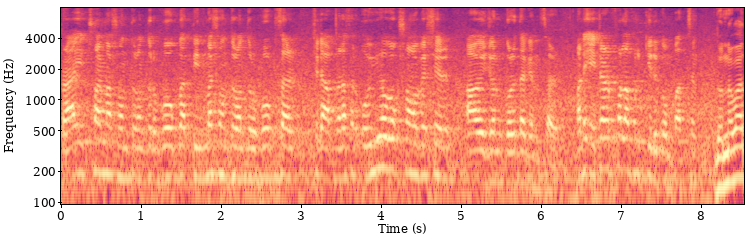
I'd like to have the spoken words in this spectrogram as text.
প্রায় ছয় মাস অন্তর অন্তর হোক বা তিন মাস অন্তর অন্তর হোক, স্যার, সেটা আপনারা, স্যার, অভিভাবক সমাবেশের আয়োজন করে থাকেন, স্যার। মানে এটার ফলাফল কীরকম পাচ্ছেন? ধন্যবাদ।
